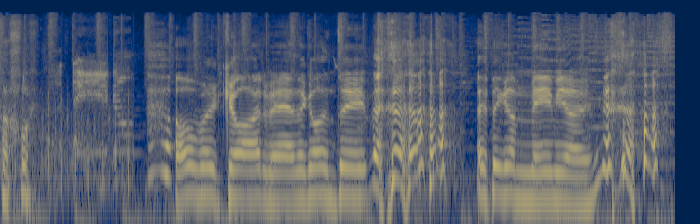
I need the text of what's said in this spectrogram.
oh my god, man, they're going deep. I think I'm Memeio.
